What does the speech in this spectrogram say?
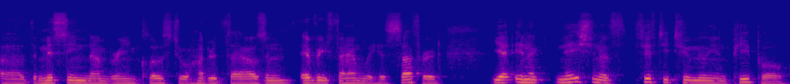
uh, the missing numbering close to 100,000. Every family has suffered. Yet, in a nation of 52 million people,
